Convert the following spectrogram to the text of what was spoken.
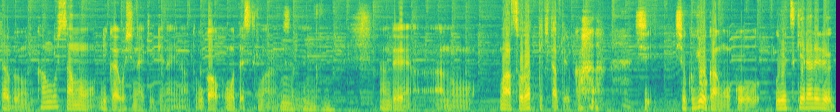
多分看護師さんも理解をしないといけないなと僕は思ったりする時もあるんですよね。なんであのまあ育ってきたというか し職業観をこう植え付けられる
